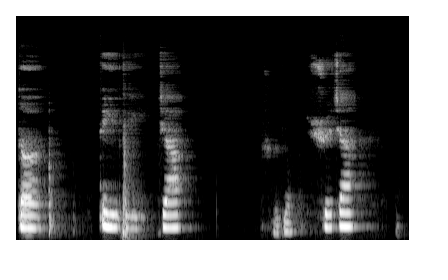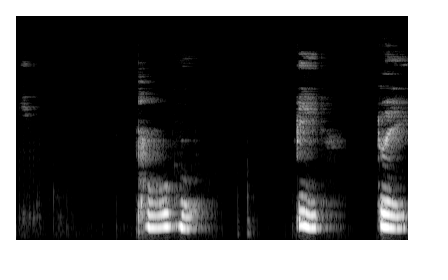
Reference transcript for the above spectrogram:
的地理家学校，学家。普姆必对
